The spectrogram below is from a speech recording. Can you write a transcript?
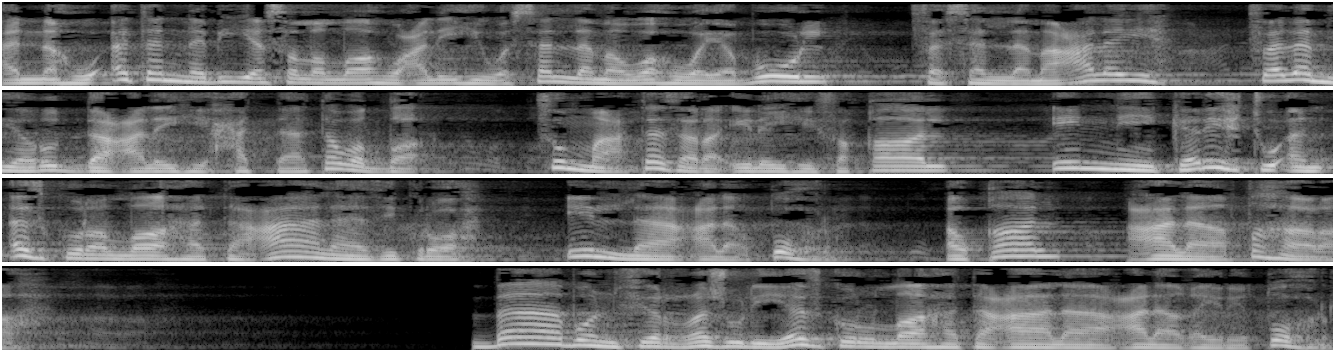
أنه أتى النبي صلى الله عليه وسلم وهو يبول فسلم عليه فلم يرد عليه حتى توضأ. ثم اعتذر إليه فقال إني كرهت أن أذكر الله تعالى ذكره إلا على طهر أو قال على طهارة. باب في الرجل يذكر الله تعالى على غير طهر.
